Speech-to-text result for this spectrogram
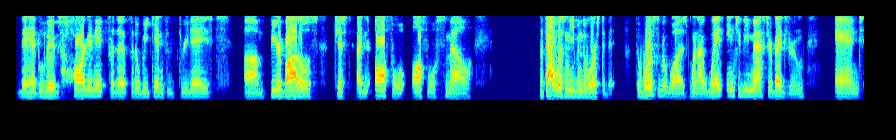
they had lived hard in it for the for the weekend for the three days. Um, beer bottles, just an awful, awful smell. But that wasn't even the worst of it. The worst of it was when I went into the master bedroom, and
